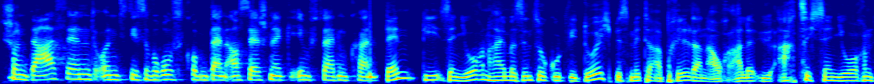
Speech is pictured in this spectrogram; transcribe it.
schon da sind und diese Berufsgruppen dann auch sehr schnell geimpft werden können. Denn die Seniorenheime sind so gut wie durch. Bis Mitte April dann auch alle Ü80-Senioren.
